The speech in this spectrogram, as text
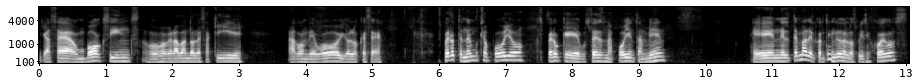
ya sea unboxings o grabándoles aquí a donde voy o lo que sea. Espero tener mucho apoyo, espero que ustedes me apoyen también. En el tema del contenido de los videojuegos,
